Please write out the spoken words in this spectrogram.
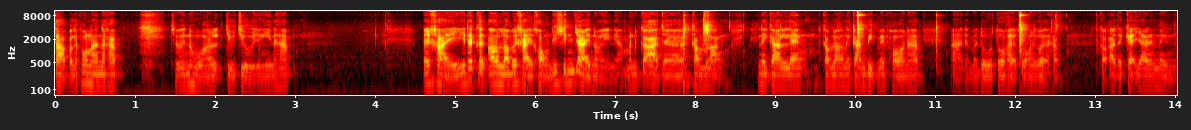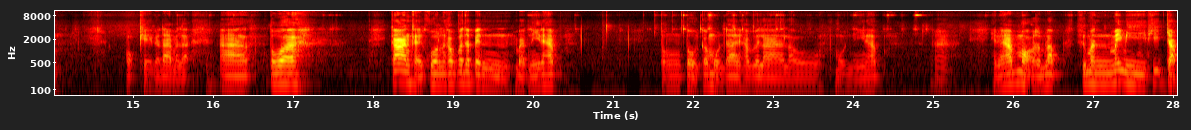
ศัพท์อะไรพวกนั้นนะครับ จะเป็นหัวจิ๋วๆอย่างนี้นะครับ ไปไขถ้าเกิดเอาเราไปไขของที่ชิ้นใหญ่หน่อยเนี่ย มันก็อาจจะกำลังในการแรงกำลังในการบิดไม่พอนะครับ อ่าเดี๋ยวมาดูตัวไขควงดีกว่านะครับ ก็อาจจะแกะยากนิดนึง โอเคก็ได้มาแล้วอ่าตัวก้านไขควงนะครับก็จะเป็นแบบนี้นะครับ ตรงตูดก็หมุนได้นะครับ เวลาเราหมุนนี้นะครับอ่าเห็นไหมครับเหมาะสำหรับคือมันไม่มีที่จับ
